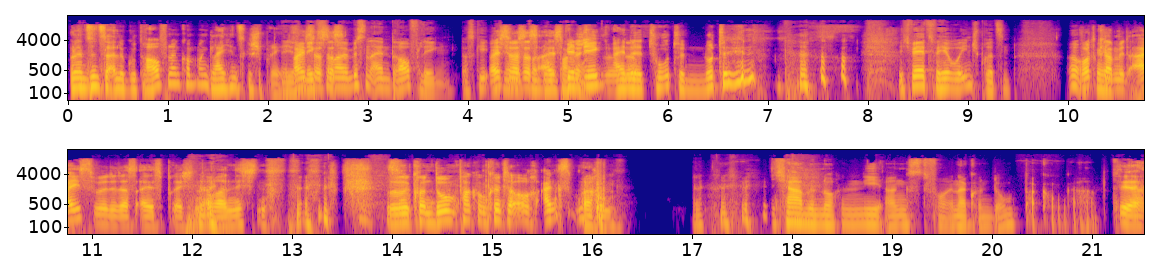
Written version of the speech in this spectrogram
Und dann sind sie alle gut drauf und dann kommt man gleich ins Gespräch. Nee, Weißt du, das das- Mal, wir müssen einen drauflegen. Das geht Weißt nicht du, was das Eis Wir legen eine tote Nutte hin. Ich wäre jetzt für Heroin spritzen. Oh, Wodka mit Eis würde das Eis brechen, aber nicht. so eine Kondompackung könnte auch Angst machen. Ich habe noch nie Angst vor einer Kondompackung gehabt. Ja,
